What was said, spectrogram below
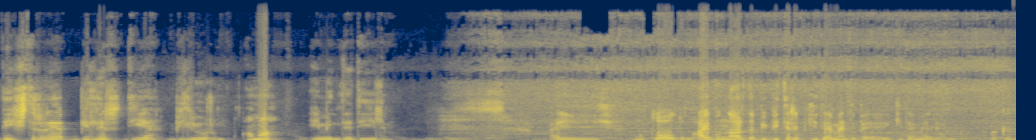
değiştirebilir diye biliyorum ama emin de değilim. Ay mutlu oldum. Ay bunlar da bir bitirip gidemedi be, gidemedi. Bakın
